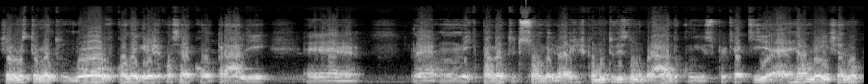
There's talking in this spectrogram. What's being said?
chega um instrumento novo, quando a igreja consegue comprar ali é, é, um equipamento de som melhor, a gente fica muito vislumbrado com isso, porque aqui é realmente é no,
